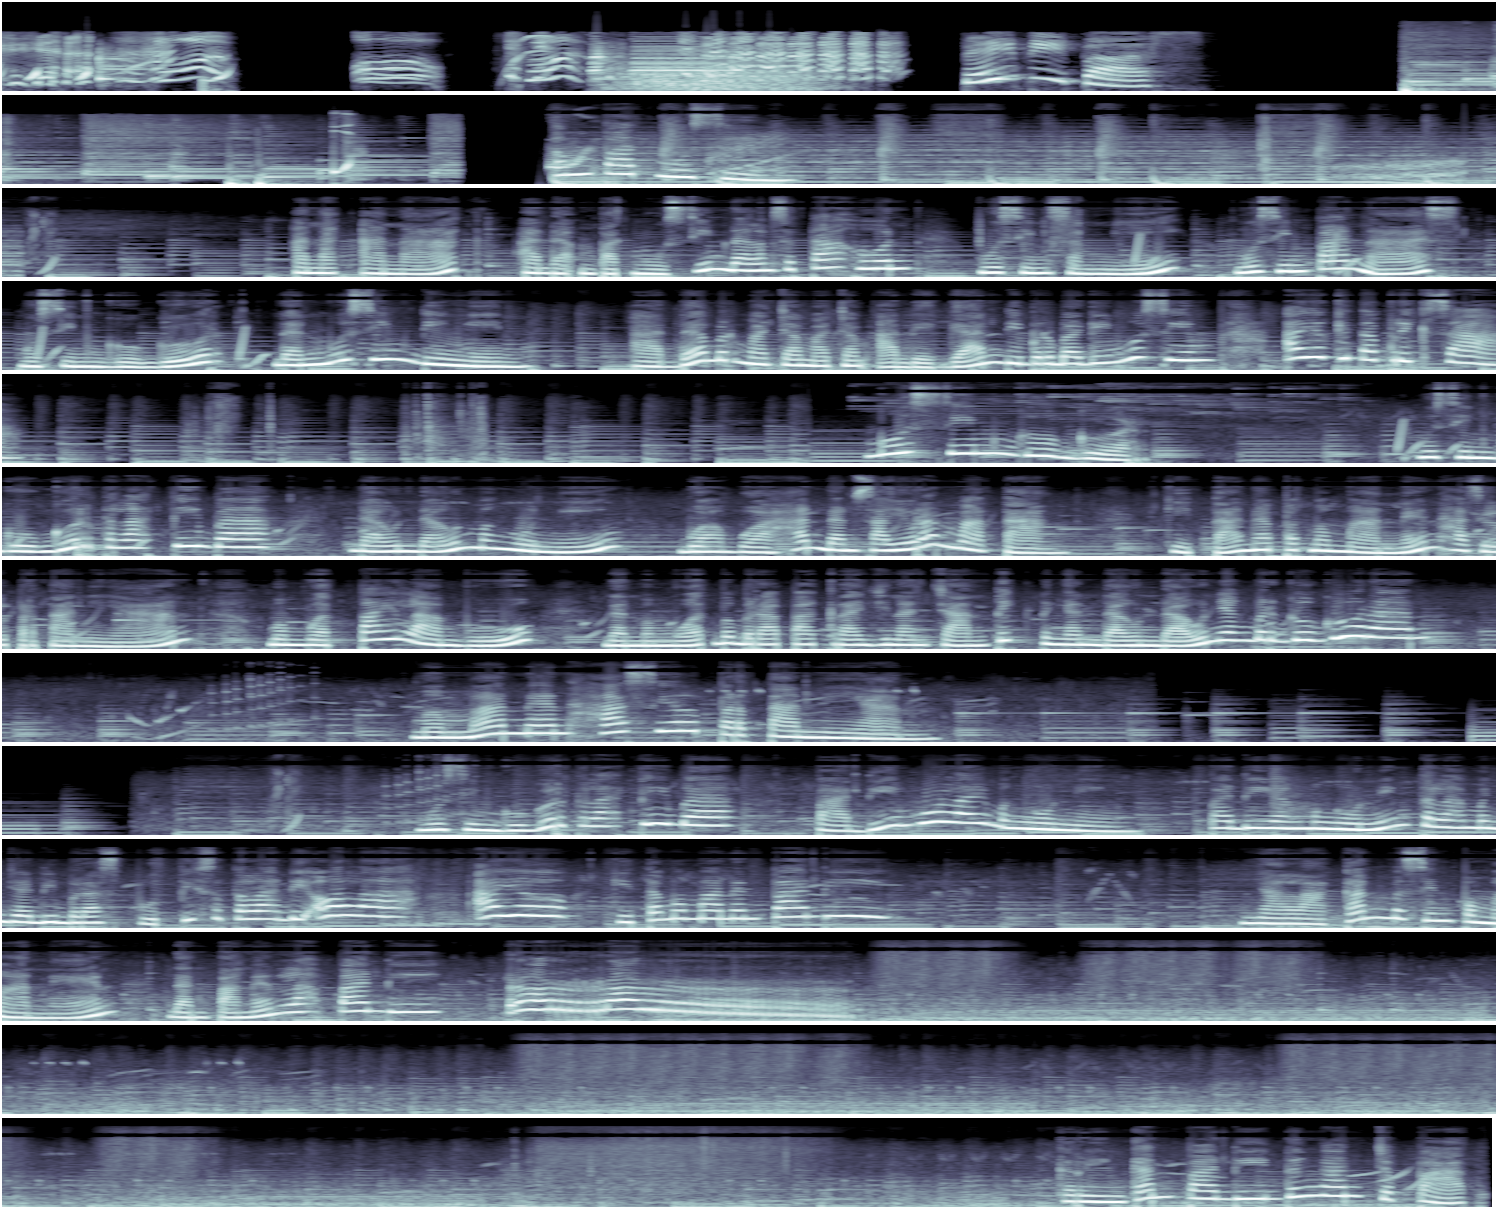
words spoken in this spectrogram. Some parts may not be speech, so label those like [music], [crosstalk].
[laughs] Baby bus. Empat musim. Anak-anak, ada empat musim dalam setahun. Musim semi, musim panas, musim gugur, dan musim dingin. Ada bermacam-macam adegan di berbagai musim. Ayo kita periksa. Musim gugur. Musim gugur telah tiba. Daun-daun menguning, buah-buahan dan sayuran matang. Kita dapat memanen hasil pertanian, membuat pai labu, dan membuat beberapa kerajinan cantik dengan daun-daun yang berguguran. Memanen hasil pertanian. Musim gugur telah tiba. Padi mulai menguning. Padi yang menguning telah menjadi beras putih setelah diolah. Ayo, kita memanen padi. Nyalakan mesin pemanen dan panenlah padi. Ror, ror. Keringkan padi dengan cepat.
